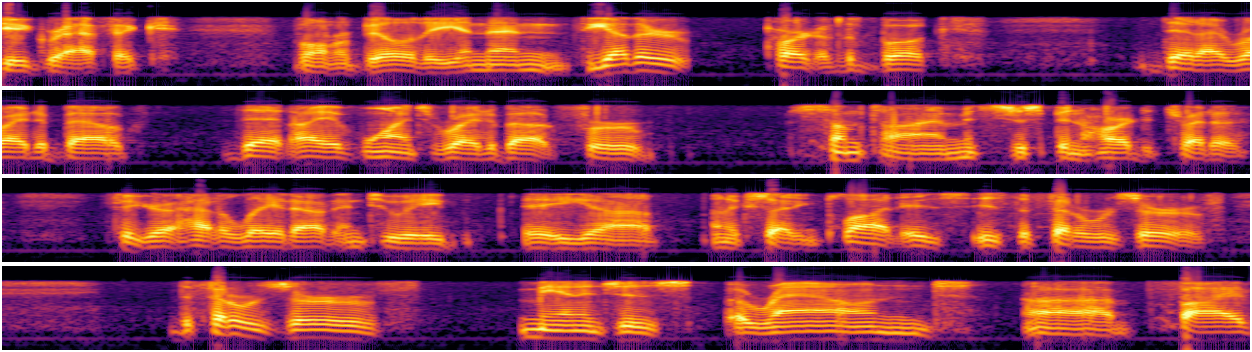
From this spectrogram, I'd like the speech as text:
geographic vulnerability. And then the other part of the book that I write about that I have wanted to write about for some time. It's just been hard to try to figure out how to lay it out into a a uh, an exciting plot. Is is the Federal Reserve? The Federal Reserve manages around uh, five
